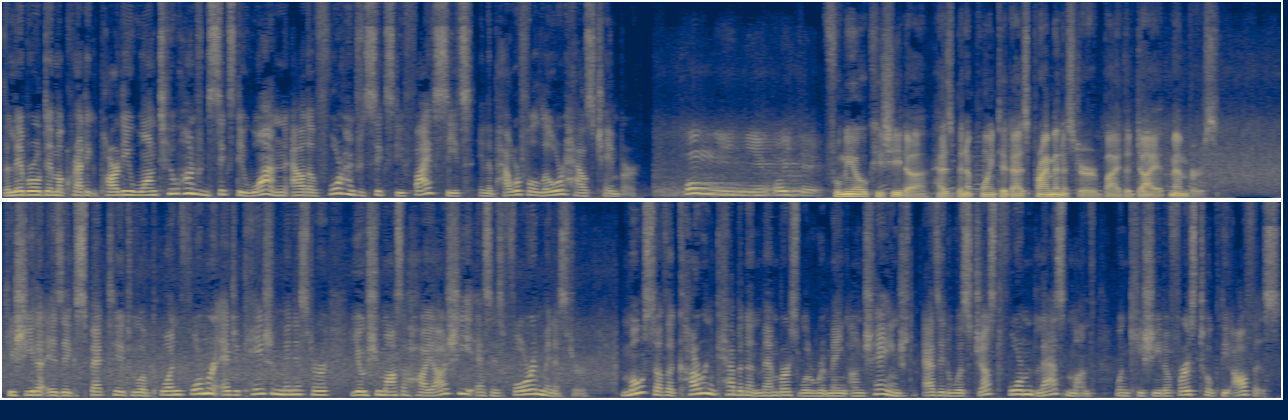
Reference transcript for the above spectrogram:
The Liberal Democratic Party won 261 out of 465 seats in the powerful lower house chamber. Fumio Kishida has been appointed as prime minister by the Diet members. Kishida is expected to appoint former education minister Yoshimasa Hayashi as his foreign minister. Most of the current cabinet members will remain unchanged, as it was just formed last month when Kishida first took the office.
